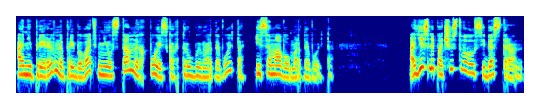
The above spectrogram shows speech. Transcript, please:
а непрерывно пребывать в неустанных поисках трубы Мордевольта и самого Мордевольта — а если почувствовал себя странно?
